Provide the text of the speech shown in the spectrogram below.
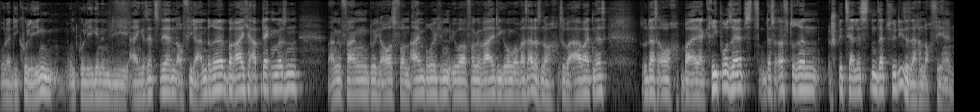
oder die Kollegen und Kolleginnen, die eingesetzt werden, auch viele andere Bereiche abdecken müssen. Angefangen durchaus von Einbrüchen über Vergewaltigung und was alles noch zu bearbeiten ist sodass auch bei der Kripo selbst des Öfteren Spezialisten selbst für diese Sachen noch fehlen.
